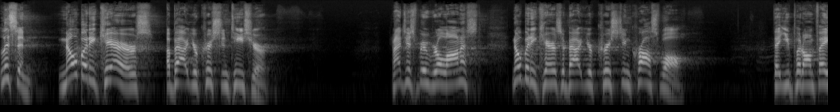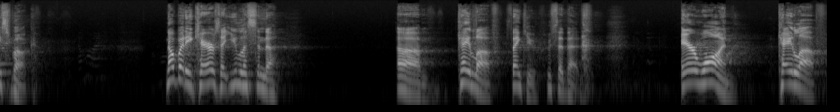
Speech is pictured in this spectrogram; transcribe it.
Listen, nobody cares about your Christian t shirt. Can I just be real honest? Nobody cares about your Christian cross wall that you put on Facebook. Nobody cares that you listen to um, K Love. Thank you. Who said that? Air One, K Love.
